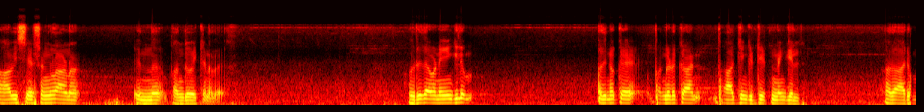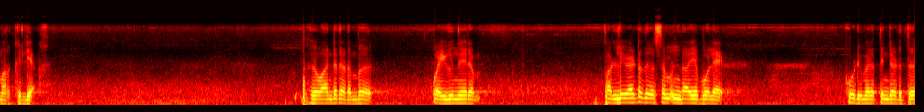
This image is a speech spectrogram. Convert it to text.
ആ വിശേഷങ്ങളാണ് ഇന്ന് പങ്കുവയ്ക്കുന്നത് ഒരു തവണയെങ്കിലും അതിനൊക്കെ പങ്കെടുക്കാൻ ഭാഗ്യം കിട്ടിയിട്ടുണ്ടെങ്കിൽ അതാരും മറക്കില്ല. ഭഗവാന്റെ തടമ്പ് വൈകുന്നേരം പള്ളിവേട്ട ദിവസം ഉണ്ടായ പോലെ കൊടിമരത്തിന്റെ അടുത്ത്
